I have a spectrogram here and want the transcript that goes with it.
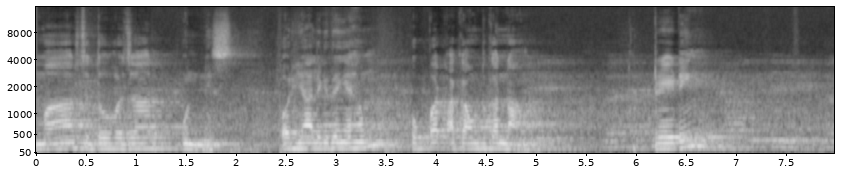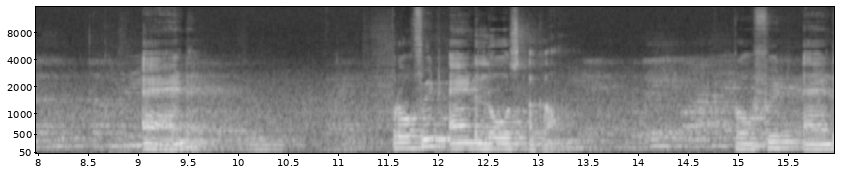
मार्च 2019 और यहाँ लिख देंगे हम ऊपर अकाउंट का नाम। Trading and profit and loss account. Profit and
